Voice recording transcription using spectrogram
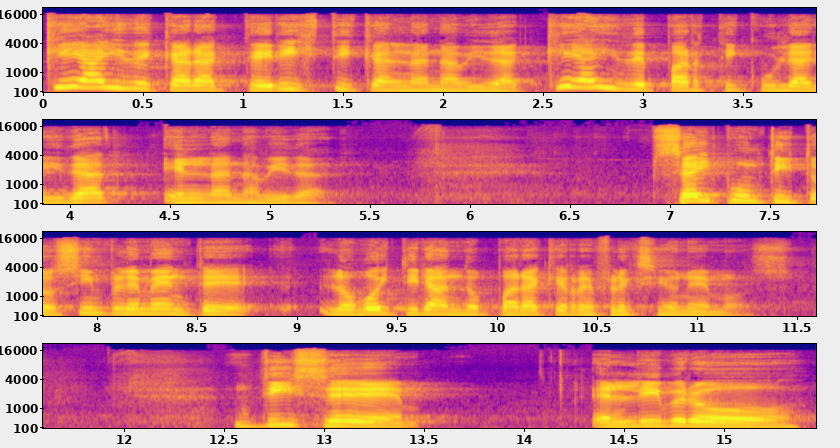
¿Qué hay de característica en la Navidad? ¿Qué hay de particularidad en la Navidad? Seis puntitos, simplemente los voy tirando para que reflexionemos. Dice el libro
